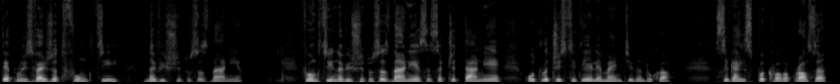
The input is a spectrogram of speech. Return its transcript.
те произвеждат функции на висшето съзнание. Функции на висшето съзнание са съчетание от лъчистите елементи на духа. Сега изпъква въпроса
